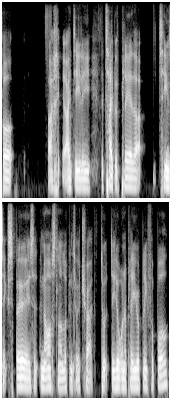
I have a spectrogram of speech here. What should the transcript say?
but ideally, the type of player that teams like Spurs and Arsenal are looking to attract. They don't want to play Europa League football.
